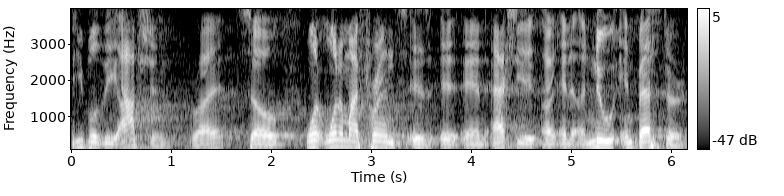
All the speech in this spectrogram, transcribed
people the option, right? So one, one of my friends is, and actually a, and a new investor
